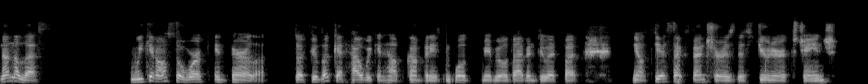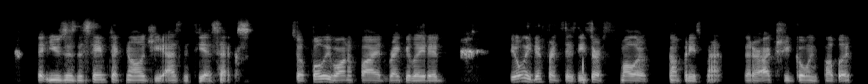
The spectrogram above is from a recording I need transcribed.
Nonetheless, we can also work in parallel. So if you look at how we can help companies, we'll, maybe we'll dive into it. But you know, TSX Venture is this junior exchange that uses the same technology as the TSX. So fully bonified, regulated. The only difference is these are smaller companies, Matt, that are actually going public.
